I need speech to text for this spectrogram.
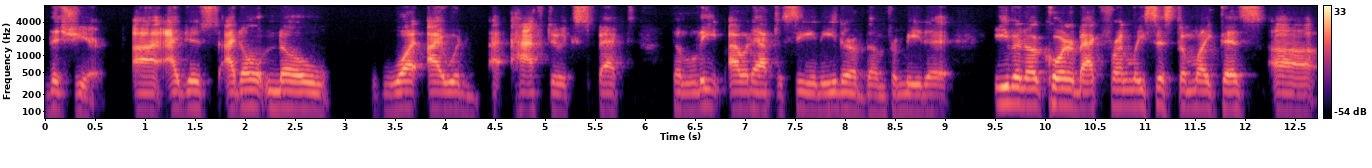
this year. I just I don't know what I would have to expect the leap I would have to see in either of them for me to even a quarterback friendly system like this. Uh,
